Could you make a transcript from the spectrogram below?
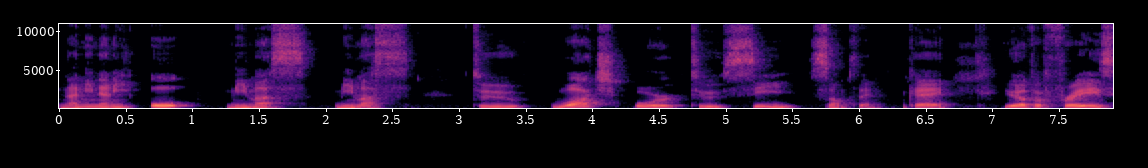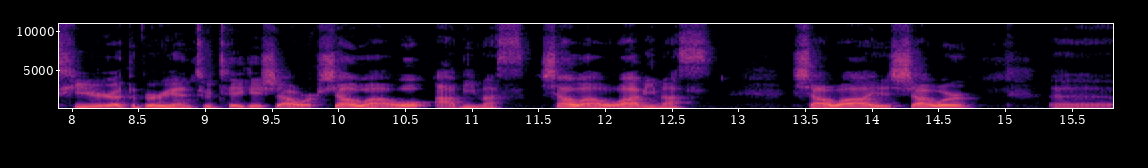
何々を見ます見ます to watch or to see something. Okay? You have a phrase here at the very end to take a shower. Shower o abimasu. Shower o abimasu. Shower is shower. Uh,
